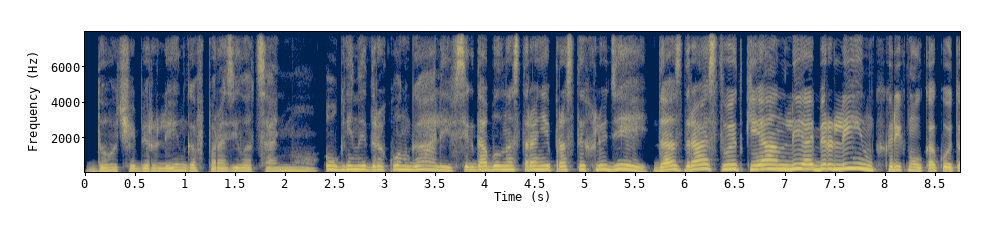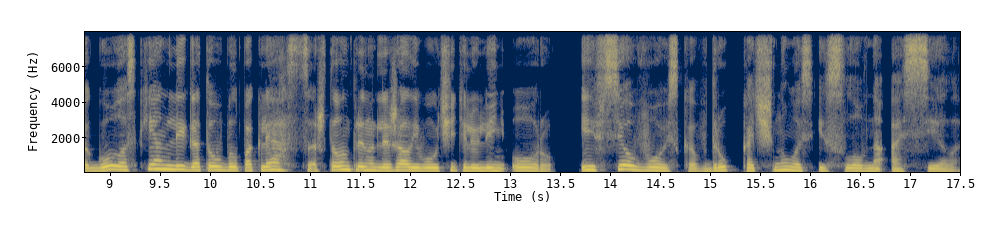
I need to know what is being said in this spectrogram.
«Дочь Берлингов поразила Цаньмо. Огненный дракон Галии всегда был на стороне простых людей. Да здравствует Киан Ли Аберлинг!» — крикнул какой-то голос. Киан Ли готов был поклясться, что он принадлежал его учителю Линь Ору. И все войско вдруг качнулось и словно осело.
